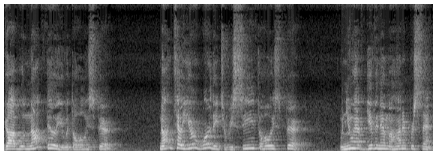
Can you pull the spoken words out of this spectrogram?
God will not fill you with the Holy Spirit. Not until you're worthy to receive the Holy Spirit. When you have given Him 100%.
